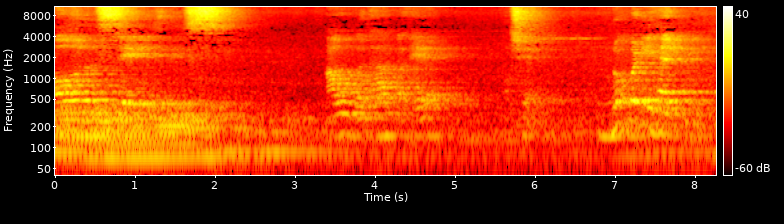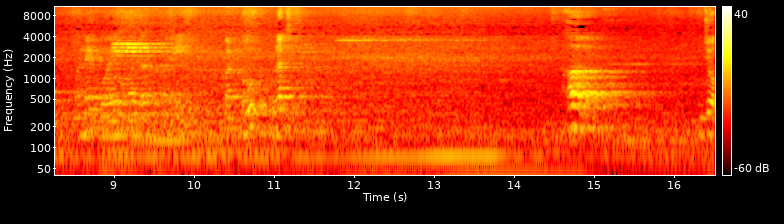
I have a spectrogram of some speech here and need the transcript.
ઓલ this આવું બધા કહે છે. Help હેલ્પ મને કોઈ મદદ કરી કરતું નથી. હવે, જો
